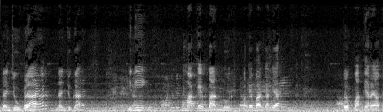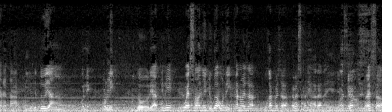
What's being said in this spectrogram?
Dan juga dan juga ini memakai ban lur, pakai ban kan ya? Tuh pakai rel kereta api. Itu yang Unik. unik. Tuh lihat ini weselnya juga unik kan wesel bukan wesel, eh, weselnya ngarana ya. Wesel. Wesel.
